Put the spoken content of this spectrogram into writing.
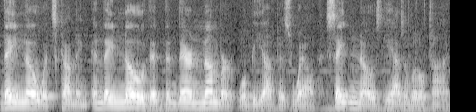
they know what's coming and they know that the, their number will be up as well. Satan knows he has a little time.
